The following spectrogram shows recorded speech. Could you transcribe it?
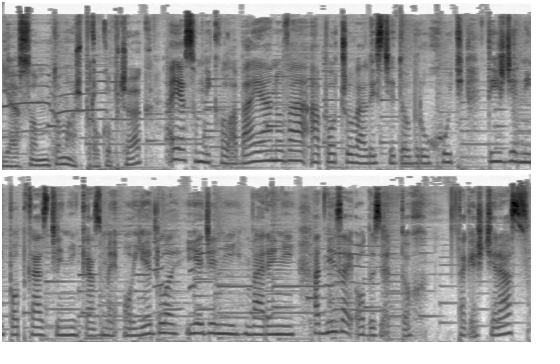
Ja som Tomáš Prokopčák. A ja som Nikola Bajánová a počúvali ste Dobrú chuť. Týždenný podcast denníka sme o jedle, jedení, varení a dnes aj o dezertoch. Tak ešte raz,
